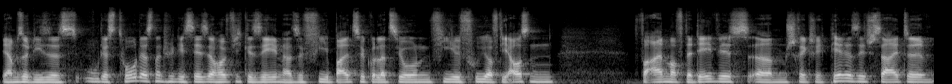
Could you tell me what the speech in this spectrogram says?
wir haben so dieses U des Todes natürlich sehr, sehr häufig gesehen, also viel Ballzirkulation, viel früh auf die Außen, vor allem auf der Davis, ähm, Schrägstrich Peresic-Seite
